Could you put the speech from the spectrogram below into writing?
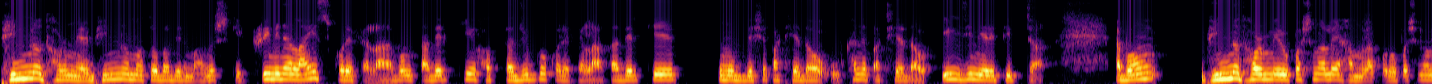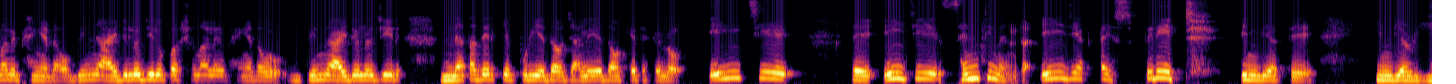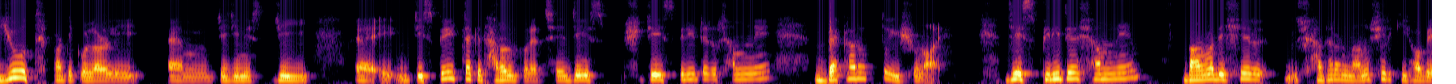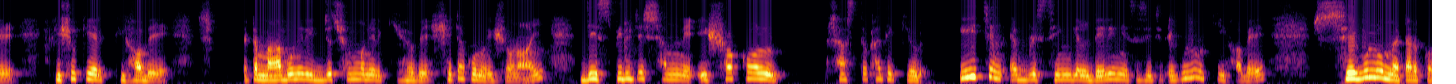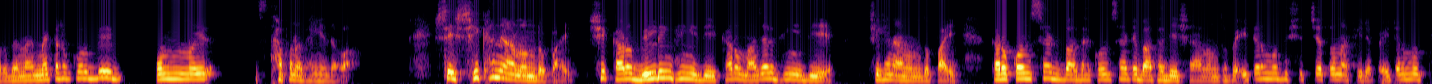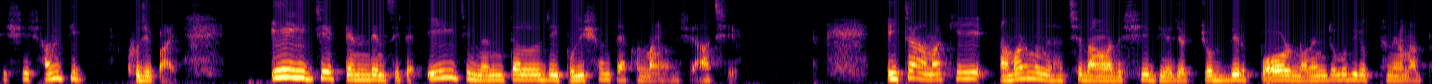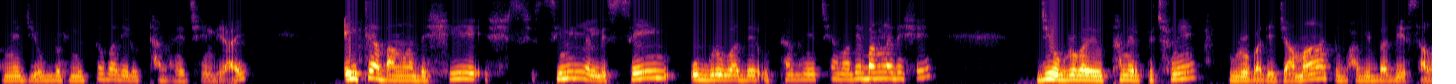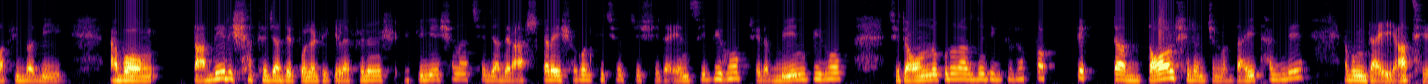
ভিন্ন ধর্মের, ভিন্ন মতবাদের মানুষকে ক্রিমিনালাইজ করে ফেলা এবং তাদেরকে হত্যাযোগ্য করে ফেলা, তাদেরকে অমুক দেশে পাঠিয়ে দাও, ওখানে পাঠিয়ে দাও, এই যে নেগেটিভটা এবং ভিন্ন ধর্মের উপাসনালয়ে হামলা করো, উপাসনালয় ভেঙে দাও, ভিন্ন আইডিওলজির উপাসনালয়ে ভেঙে দাও, ভিন্ন আইডিওলজির নেতাদেরকে পুড়িয়ে দাও, জ্বালিয়ে দাও, কেটে ফেলো। এই যে এই যে সেন্টিমেন্টটা এই যে একটা স্পিরিট ইন্ডিয়াতে ইন্ডিয়ার ইউথ পার্টিকুলারলি যে জিনিস, যেই যে স্পিরিটটাকে ধারণ করেছে যে যে স্পিরিটের সামনে বেকারত্ব ইস্যু নয়, যে স্পিরিটের সামনে বাংলাদেশের সাধারণ মানুষের কি হবে? কৃষকের কি হবে? একটা মা বোনের ইজ্জত সম্মানের কি হবে? সেটা কোনো ইস্যু নয়। যে স্পিরিটের সামনে এই সকল স্বাস্থ্য খাতে কি হবে? Each and every single daily necessity এগুলোর কি হবে? সেগুলো ম্যাটার করবে না। ম্যাটার করবে অন্যের স্থাপনা ভেঙে দেওয়া। সে সেখানে আনন্দ পায়। সে কারও বিল্ডিং ভেঙে দিয়ে, কারও মাজার ভেঙে দিয়ে সেখানে আনন্দ পায়। কারও কনসার্ট বাধা কনসার্টে বাধা দিয়ে সে আনন্দ পায়। এটার মধ্যে সে চেতনা ফিরে পায়, এটার মধ্যে সে শান্তি খুঁজে পায়। এই যে টেন্ডেন্সিটা এই যে মেন্টাল যে পজিশনটা এখন বাংলাদেশে আছে, এটা আমাকে, আমার মনে হচ্ছে বাংলাদেশে দুই হাজার চোদ্দের পর নরেন্দ্র মোদীর উত্থানের মাধ্যমে যে উগ্র হিন্দুত্ববাদীর উত্থান হয়েছে ইন্ডিয়ায়। এইটা বাংলাদেশে সিমিলারলি সেম উগ্রবাদের উত্থান হয়েছে আমাদের বাংলাদেশে। যে উগ্রবাদী উত্থানের পেছনে উগ্রবাদী জামাত ভাবিবাদী সালাফিবাদী এবং তাদের সাথে যাদের পলিটিক্যাল অ্যাফিলিয়েশন আছে, যাদের আশকারা এই সকল কিছু হচ্ছে, সেটা এনসিপি হোক, সেটা বিএনপি হোক, সেটা অন্য কোনো রাজনৈতিক দল হোক, প্রত্যেকটা দল সেটার জন্য দায়ী থাকবে এবং দায়ী আছে।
